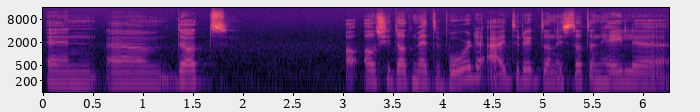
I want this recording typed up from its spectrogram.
En ehm, dat, als je dat met woorden uitdrukt, dan is dat een hele,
